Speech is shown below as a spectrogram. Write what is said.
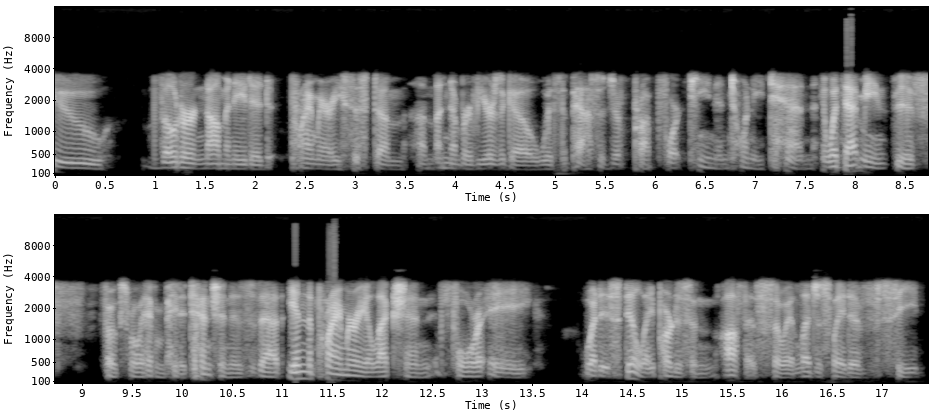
two voter nominated primary system um, a number of years ago with the passage of Prop 14 in 2010. And what that means, if folks really haven't paid attention, is that in the primary election for a what is still a partisan office, so a legislative seat,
